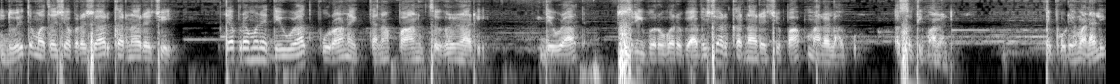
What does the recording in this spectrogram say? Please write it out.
द्वैतमताचा प्रचार करणाऱ्याचे त्याप्रमाणे देवळात पुराण ऐकताना पान चघळणारे देवळात स्त्री व्याभिचार करणाऱ्याचे पाप मला लागू असं ती म्हणाली. ते पुढे म्हणाली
